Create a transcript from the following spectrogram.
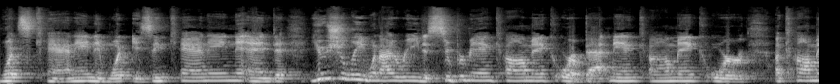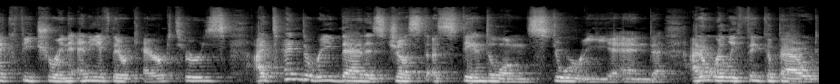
what's canon and what isn't canon, and usually when I read a Superman comic or a Batman comic or a comic featuring any of their characters, I tend to read that as just a standalone story, and I don't really think about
